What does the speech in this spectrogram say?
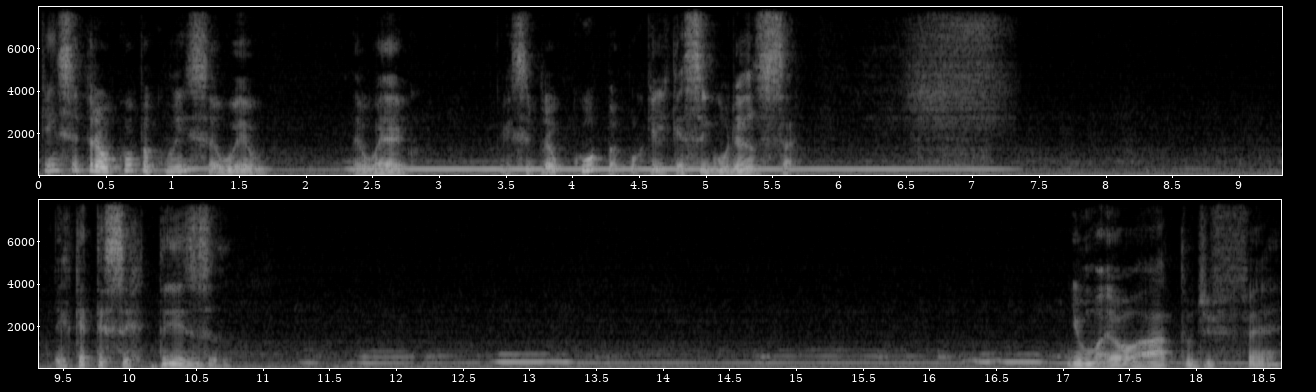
quem se preocupa com isso é o eu, é o ego. Ele se preocupa porque ele quer segurança. Ele quer ter certeza. E o maior ato de fé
